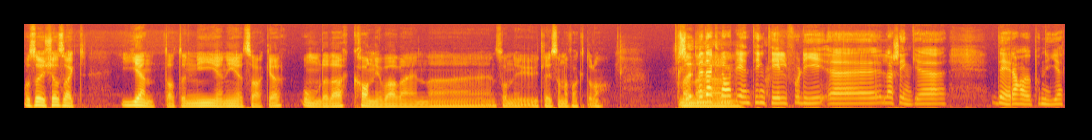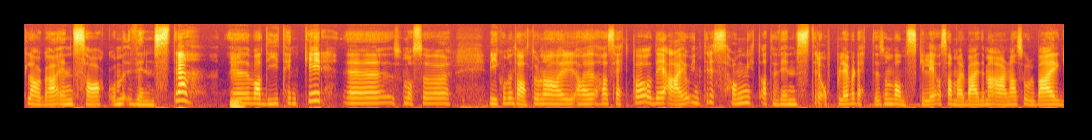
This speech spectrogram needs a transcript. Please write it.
Og så er selvsagt gjentatte nye nyhetssaker om det der kan jo være en, eh, en sånn utløsende faktor, da. Så- Men det er eh, klart en ting til, fordi eh, Lars Inge, dere har jo på Nyhet laga en sak om Venstre. eh, hva de tenker. eh, som også vi kommentatorene har, har, har sett på. Og det er jo interessant at Venstre opplever dette som vanskelig å samarbeide med Erna Solberg.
